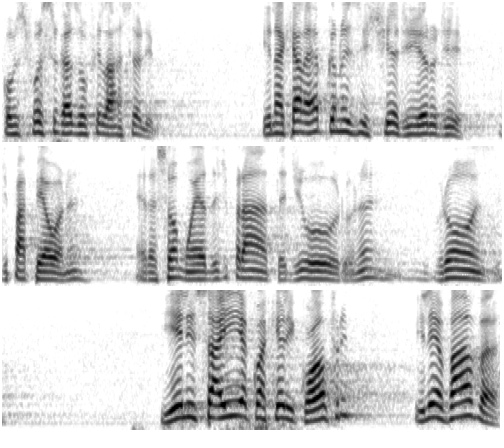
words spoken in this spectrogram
como se fosse um gasofilácio ali. E naquela época não existia dinheiro de, de papel, né? Era só moeda de prata, de ouro, né? Bronze. E ele saía com aquele cofre e levava,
